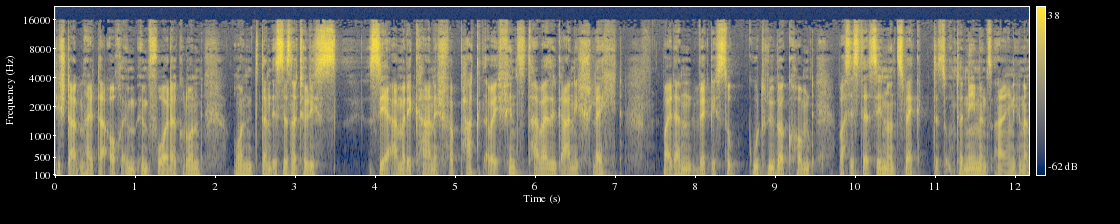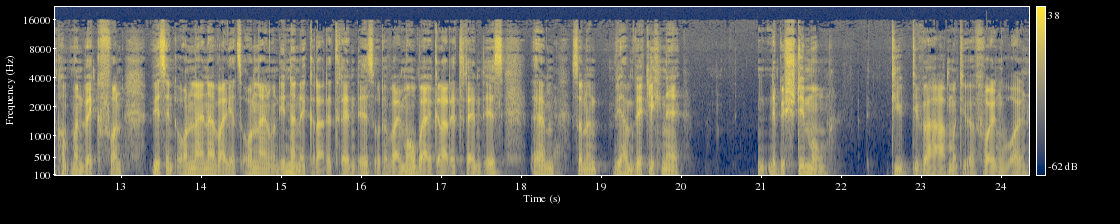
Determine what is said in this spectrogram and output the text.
die standen halt da auch im, im Vordergrund. Und dann ist es natürlich sehr amerikanisch verpackt, aber ich finde es teilweise gar nicht schlecht, weil dann wirklich so gut rüberkommt, was ist der Sinn und Zweck des Unternehmens eigentlich? Und dann kommt man weg von, wir sind Onliner, weil jetzt Online und Internet gerade Trend ist oder weil Mobile gerade Trend ist, ähm, ja. sondern wir haben wirklich eine, eine Bestimmung, die, die wir haben und die wir folgen wollen.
